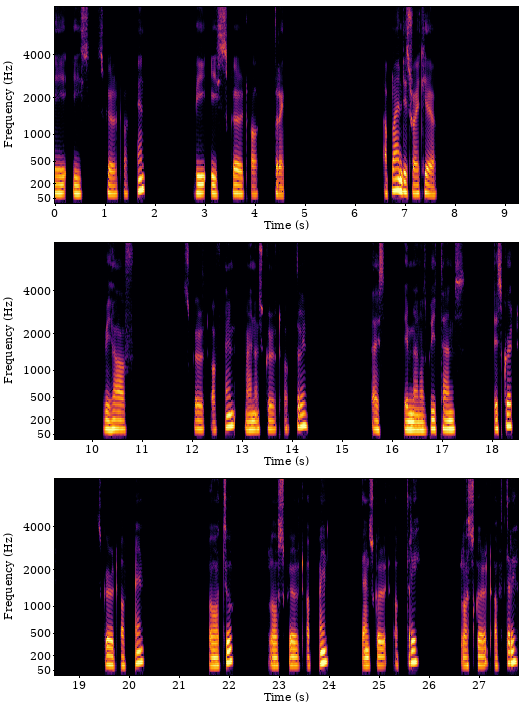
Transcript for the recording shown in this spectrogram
a is square root of n, b is square root of 3. Applying this right here, we have square root of n minus square root of 3. That is a minus b times a squared square root of n power 2 plus square root of n times square root of 3 plus square root of 3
